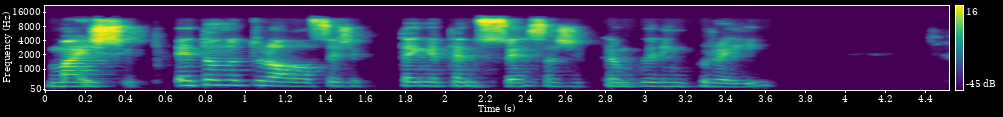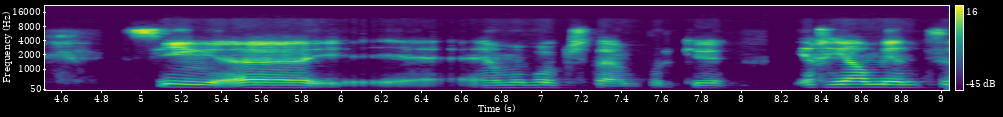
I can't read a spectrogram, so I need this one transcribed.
mais. É tão natural, ou seja, que tenha tanto sucesso, acho que está um bocadinho por aí? Sim, uh, é uma boa questão, porque realmente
